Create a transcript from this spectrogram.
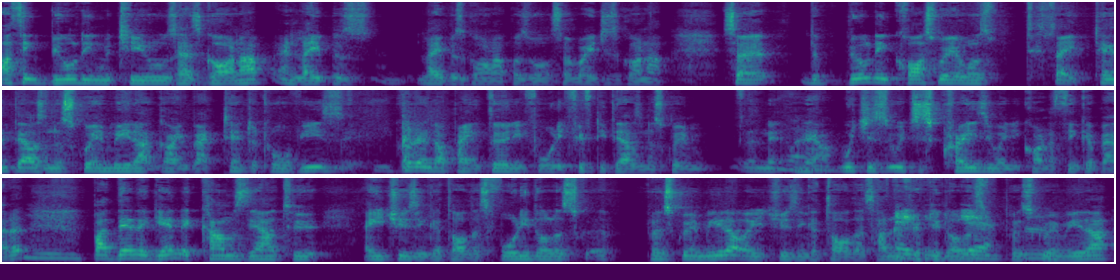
I think building materials has gone up and labor's labor's gone up as well. So wages gone up. So the building cost where it was say 10,000 a square meter going back 10 to 12 years, you could end up paying 30, 40, 50,000 a square uh, now, which is which is crazy when you kind of think about it. But then again, it comes down to are you choosing a tile that's $40 uh, per square meter or are you choosing a tile that's $150 Yeah. per square meter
